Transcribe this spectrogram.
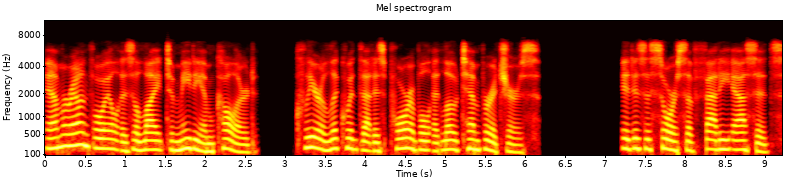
Amaranth oil is a light to medium colored, clear liquid that is pourable at low temperatures. It is a source of fatty acids,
